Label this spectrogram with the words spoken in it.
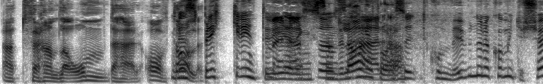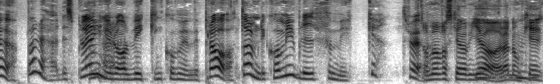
att förhandla om det här Men avtalet. spricker inte Men regeringsunderlaget alltså, så då? här, då? alltså, kommunerna kommer inte köpa det här. Det spelar ingen roll vilken kommun vi pratar om. Det kommer ju bli för mycket tror jag. Ja, men vad ska de göra? De kan ju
